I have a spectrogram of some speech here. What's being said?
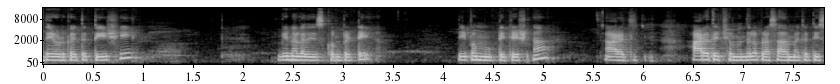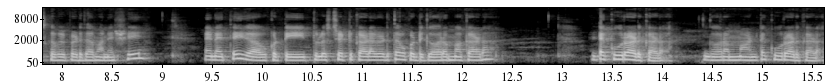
దేవుడికైతే తీసి గిన్నెలో తీసుకొని పెట్టి దీపం ముట్టించేసిన ఆరతి ఆరతి ఇచ్చే ముందులో ప్రసాదం అయితే తీసుకుపోయి పెడదామనేసి నేనైతే ఇక ఒకటి తులసి చెట్టు కాడ పెడితే ఒకటి గౌరమ్మ కాడ అంటే కూరాడు కాడ. గౌరమ్మ అంటే కూరాడు కాడ.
